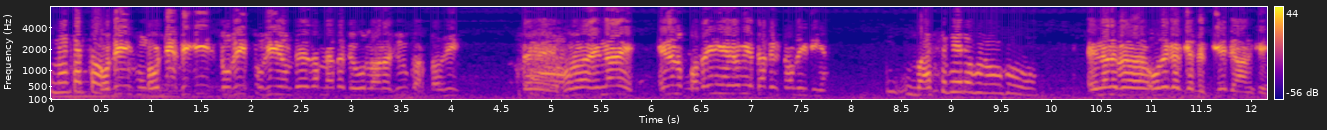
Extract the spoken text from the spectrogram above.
ਮੈਂ ਕਹਤਾ ਤੁਹਾਡੀ ਤੁਹਾਡੀ ਸੀਗੀ ਤੁਸੀਂ ਤੁਸੀਂ ਹੁੰਦੇ ਤਾਂ ਮੈਂ ਤਾਂ ਜੋਰ ਲਾਣਾ ਸ਼ੁਰੂ ਕਰਤਾ ਸੀ। ਤੇ ਹੁਣ ਇਹਨਾਂ ਨੇ ਇਹਨਾਂ ਨੂੰ ਪਤਾ ਹੀ ਨਹੀਂ ਹੈਗਾ ਵੀ ਏਦਾਂ ਟਿਕਟਾਂ ਦੇਈਆਂ ਬਸ ਫਿਰ ਹੁਣ ਉਹ ਇਹਨਾਂ ਨੇ ਫਿਰ ਉਹਦੇ ਕਰਕੇ ਦਿੱਤੀ ਹੈ ਜਾਣ ਕੇ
